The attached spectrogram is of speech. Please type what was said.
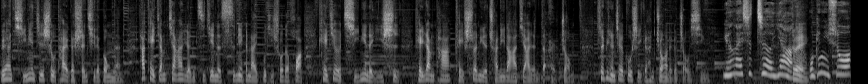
原来祈念之术它有个神奇的功能，它可以将家人之间的思念跟来不及说的话，可以就有祈念的仪式，可以让他可以顺利的传递到他家人的耳中，所以变成这个故事一个很重要的一个轴心。原来是这样。对，我跟你说，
